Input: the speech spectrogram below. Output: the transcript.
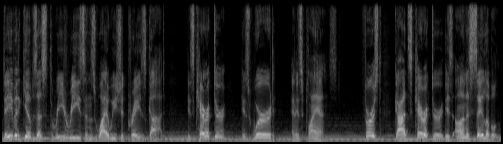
David gives us three reasons why we should praise God His character, His word, and His plans. First, God's character is unassailable.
